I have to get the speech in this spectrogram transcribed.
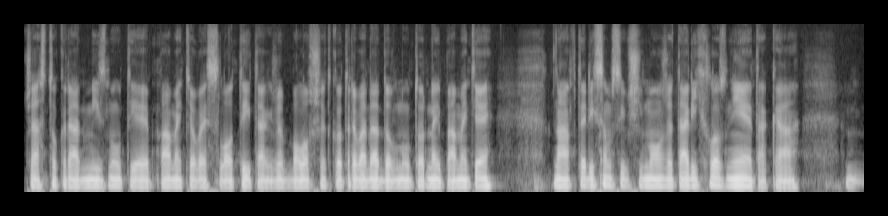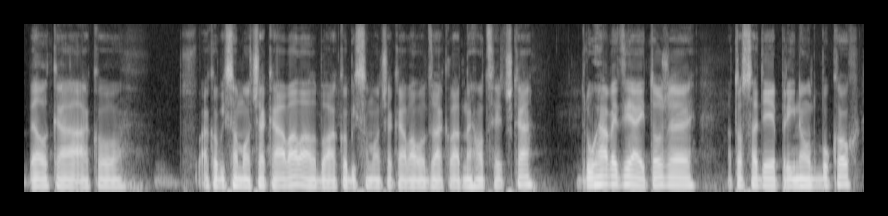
častokrát miznú tie pamäťové sloty, takže bolo všetko treba dať do vnútornej pamäte. No a vtedy som si všimol, že tá rýchlosť nie je taká veľká, ako, ako by som očakával, alebo ako by som očakával od základného C. Druhá vec je aj to, že, a to sa deje pri notebookoch,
